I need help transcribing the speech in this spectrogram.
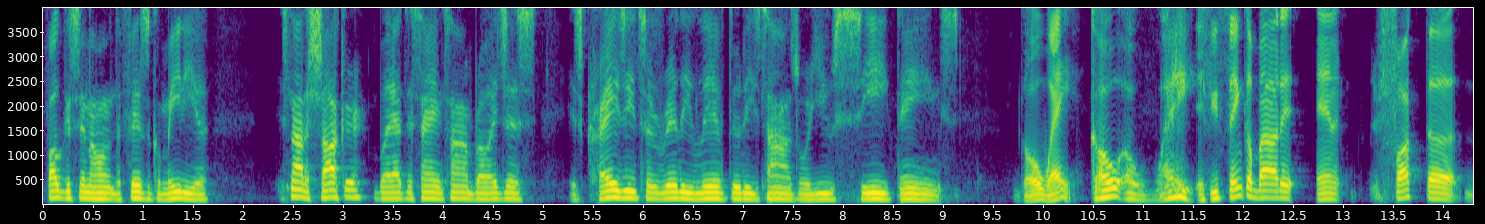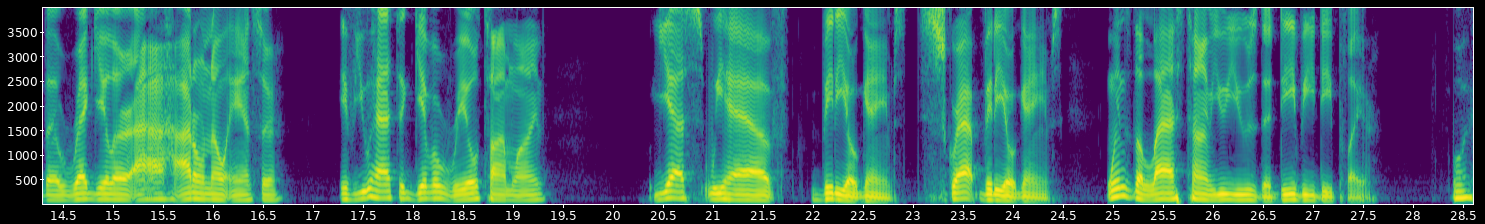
focusing on the physical media, it's not a shocker, but at the same time, bro, it just it's crazy to really live through these times where you see things Go away. go away. if you think about it and fuck the the regular ah, I don't know answer. If you had to give a real timeline, yes, we have video games, scrap video games. When's the last time you used a DVD player? Boy.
